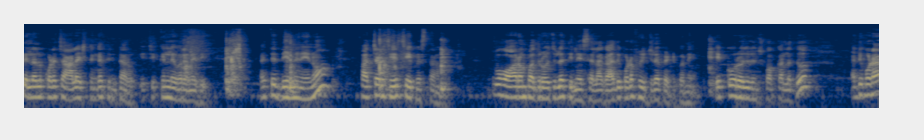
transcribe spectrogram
పిల్లలు కూడా చాలా ఇష్టంగా తింటారు ఈ చికెన్ లివర్ అనేది. అయితే దీన్ని నేను పచ్చడి చేసి చేపిస్తాను. ఒక వారం పది రోజుల్లో తినేసేలాగా అది కూడా ఫ్రిడ్జ్లో పెట్టుకొని. ఎక్కువ రోజులు ఉంచుకోకర్లేదు అది కూడా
